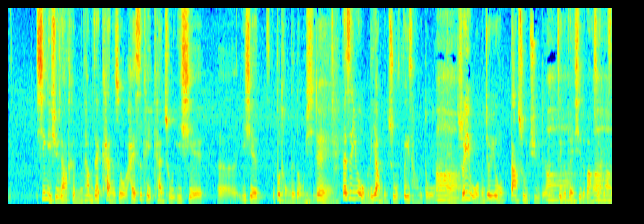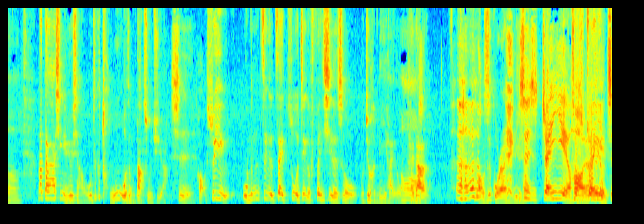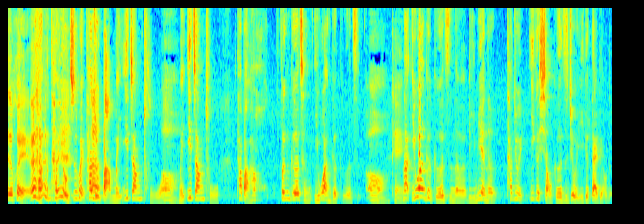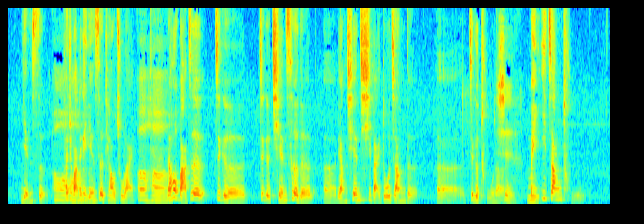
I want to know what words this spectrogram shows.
心理学家可能他们在看的时候，还是可以看出一些呃一些不同的东西。对。但是因为我们的样本数非常的多，哦、所以我们就用大数据的这个分析的方式来走。哦、那大家心里就想，我这个图我怎么大数据啊？是。好，所以我们这个在做这个分析的时候，我就很厉害了。我们台大 老师果然很厉害，是专业哈，就是专业。有智慧，他很有智慧。他就把每一张图哦，每一张图，他把它。分割成一万个格子。哦，OK，那一万个格子呢，里面呢，它就一个小格子就有一个代表的颜色，哦，他就把那个颜色挑出来，嗯哼，然后把这这个这个前侧的呃两千七百多张的呃这个图呢，是。每一张图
